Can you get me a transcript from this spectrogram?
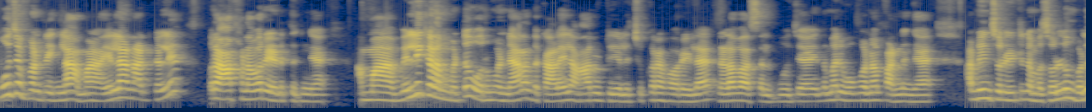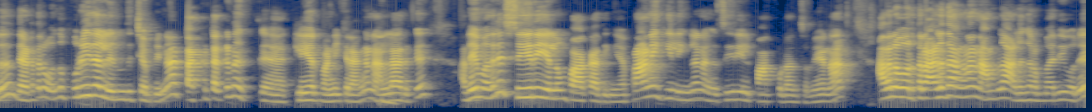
பூஜை பண்றீங்களா? மா எல்லா நாட்கள்லையும் ஒரு ஆஃப் அன் ஹவர் எடுத்துக்கங்க. அம்மா வெள்ளிக்கிழமை மட்டும் ஒரு மணி நேரம் அந்த காலையில் ஆறு டு ஏழு சுக்கரஹோரையில் நிலவாசல் பூஜை இந்த மாதிரி ஒவ்வொன்றா பண்ணுங்க அப்படின்னு சொல்லிட்டு நம்ம சொல்லும் பொழுது இந்த இடத்துல வந்து புரிதல் இருந்துச்சு அப்படின்னா டக்கு டக்குன்னு கிளியர் பண்ணிக்கிறாங்க. நல்லா இருக்கு. அதே மாதிரி சீரியலும் பார்க்காதீங்க. பிராணி ஹீலிங்கில் நாங்கள் சீரியல் பார்க்கக்கூடாதுன்னு சொல்லுவோம் ஏன்னா அதில் ஒருத்தர் அழுதாங்கன்னா நம்மளும் அழுகிற மாதிரி ஒரு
